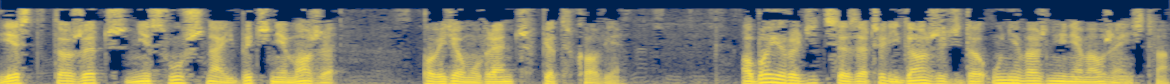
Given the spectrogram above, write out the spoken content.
Jest to rzecz niesłuszna i być nie może, powiedział mu wręcz w Piotrkowie. Oboje rodzice zaczęli dążyć do unieważnienia małżeństwa.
